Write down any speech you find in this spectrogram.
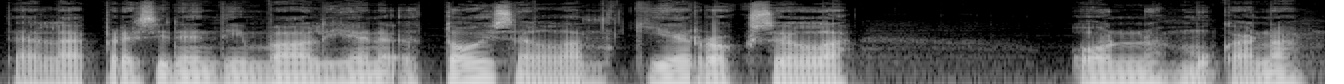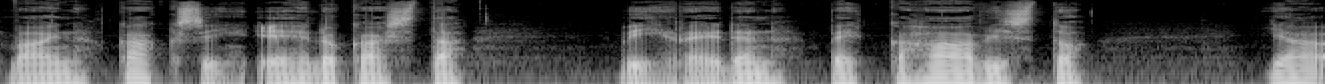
Tällä presidentinvaalien toisella kierroksella on mukana vain kaksi ehdokasta, vihreiden Pekka Haavisto ja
